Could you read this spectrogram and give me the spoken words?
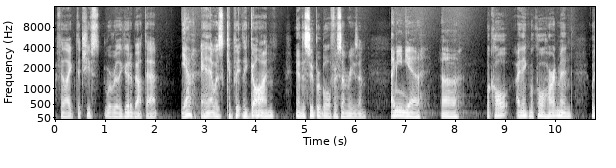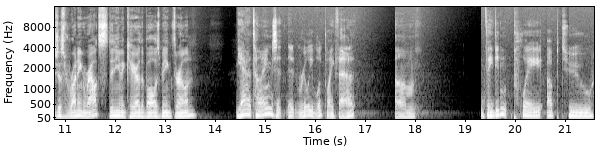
I feel like the Chiefs were really good about that. Yeah. And that was completely gone in the Super Bowl for some reason. I mean, yeah. Uh, Mecole, I think Mecole Hardman was just running routes, didn't even care the ball was being thrown. Yeah, at times it, it really looked like that. Um, they didn't play up to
